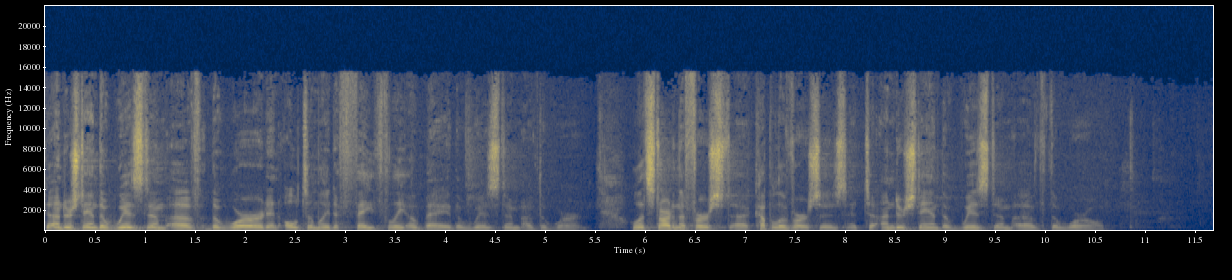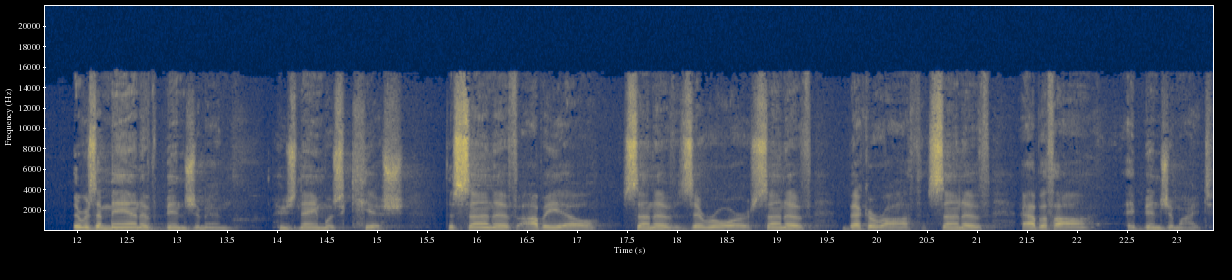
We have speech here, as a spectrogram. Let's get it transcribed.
to understand the wisdom of the word and ultimately to faithfully obey the wisdom of the word. Well, let's start in the first uh, couple of verses to understand the wisdom of the world. There was a man of Benjamin whose name was Kish, the son of Abiel, son of Zeror, son of Becorath, son of Abitha, a Benjamite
